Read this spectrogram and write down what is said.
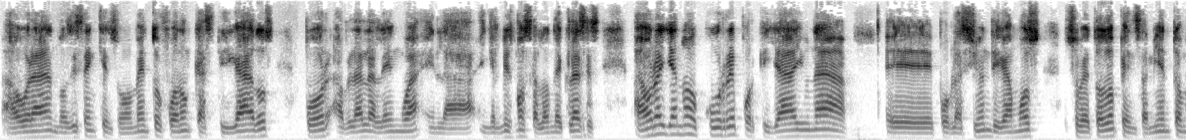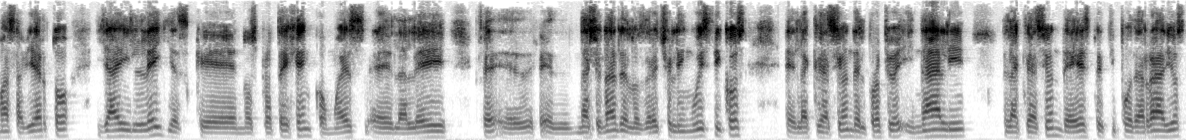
ahora nos dicen que en su momento fueron castigados por hablar la lengua en, la, en el mismo salón de clases. Ahora ya no ocurre porque ya hay una eh, población, digamos, sobre todo pensamiento más abierto, ya hay leyes que nos protegen, como es eh, la Ley eh, Nacional de los Derechos Lingüísticos, la creación del propio INALI, la creación de este tipo de radios,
